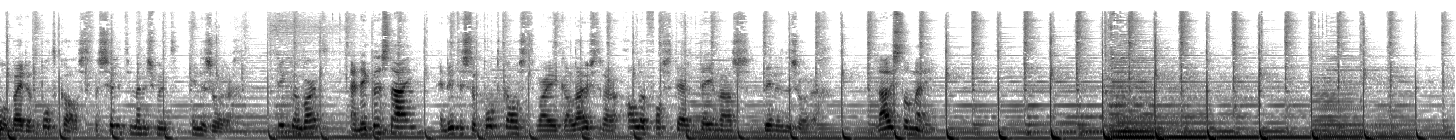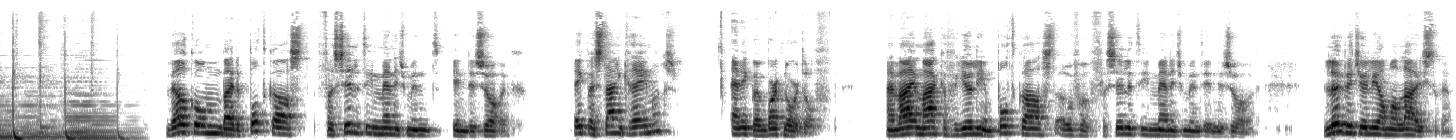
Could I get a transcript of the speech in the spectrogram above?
welkom bij de podcast Facility Management in de Zorg. Ik ben Bart En ik ben Stijn. en dit is de podcast waar je kan luisteren naar alle facilitaire thema's binnen de zorg. Luister mee. Welkom bij de podcast Facility Management in de Zorg. Ik ben Stijn Kremers En ik ben Bart Noordhoff. en wij maken voor jullie een podcast over Facility Management in de Zorg. Leuk dat jullie allemaal luisteren.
